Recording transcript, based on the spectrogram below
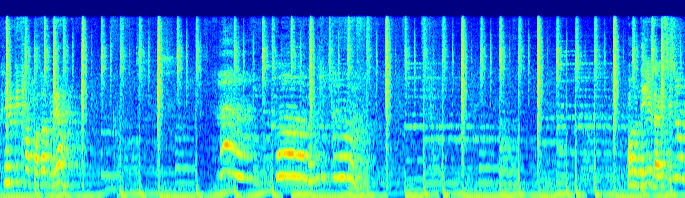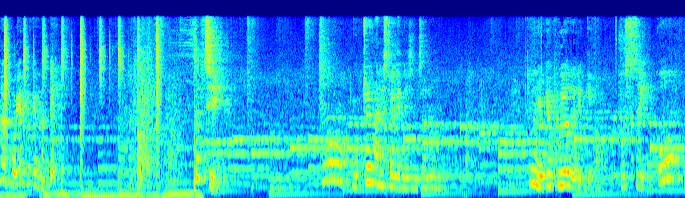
그냥 이렇게 다 바다뷰야 내일 날씨 좋으면 더 예쁘겠는데? 그치? 어 목줄만 있어야겠네 진짜 좀 여기 보여드릴게요. 부스 있고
